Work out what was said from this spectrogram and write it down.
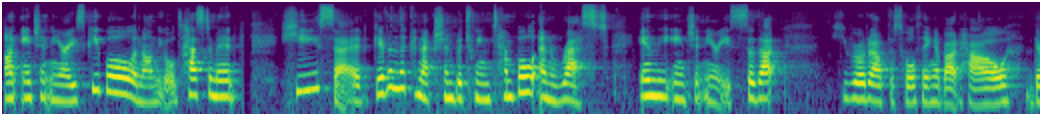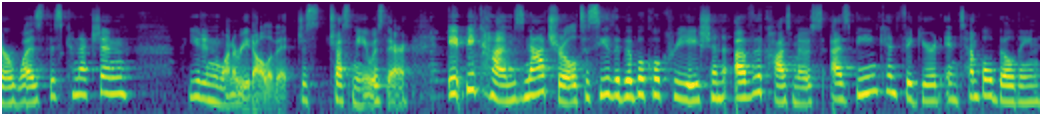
on ancient Near East people and on the Old Testament, he said, given the connection between temple and rest in the ancient Near East, so that he wrote out this whole thing about how there was this connection. You didn't want to read all of it. Just trust me, it was there. It becomes natural to see the biblical creation of the cosmos as being configured in temple building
